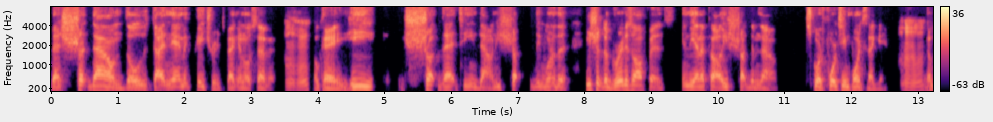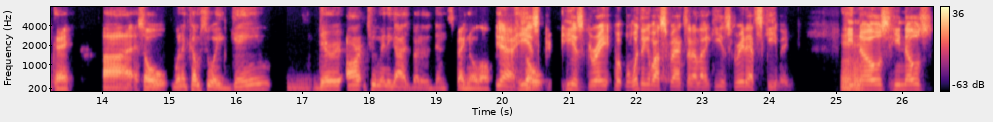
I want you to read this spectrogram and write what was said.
that shut down those dynamic Patriots back in 07. Mhm. Okay. He shut that team down. He shut the one of the he shut the greatest offense in the NFL. He shut them down. Scored 14 points that game. Mhm. Okay. Uh so when it comes to a game, there aren't too many guys better than Spagnuolo. Yeah, he is he is great. One thing about Spags that I like, he is great at scheming. He Mhm. knows he knows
